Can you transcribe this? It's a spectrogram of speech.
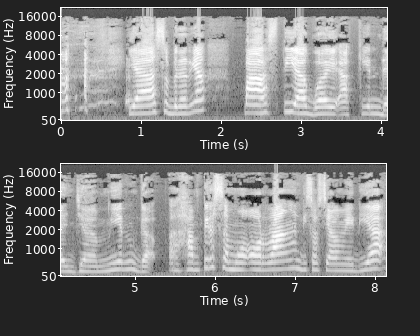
ya, sebenarnya pasti ya gue yakin dan jamin gak eh, hampir semua orang di sosial media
